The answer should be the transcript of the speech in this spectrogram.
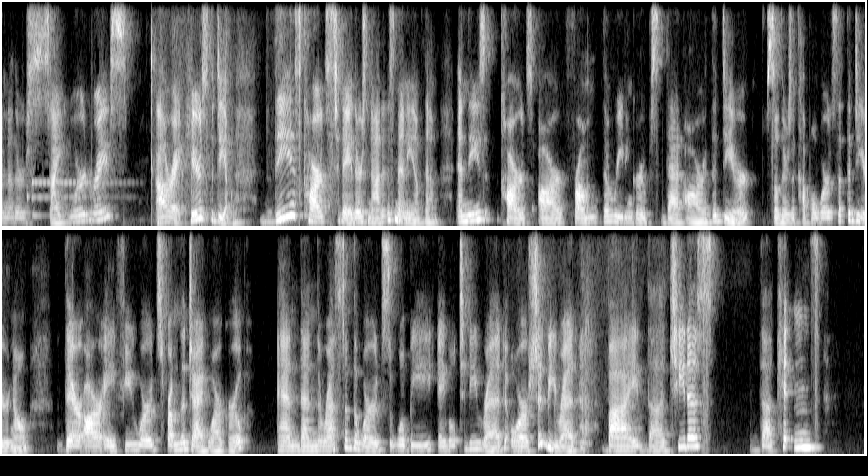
another sight word race? All right, here's the deal. These cards today, there's not as many of them. And these cards are from the reading groups that are the deer. So there's a couple words that the deer know. There are a few words from the jaguar group. And then the rest of the words will be able to be read or should be read by the cheetahs, the kittens,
